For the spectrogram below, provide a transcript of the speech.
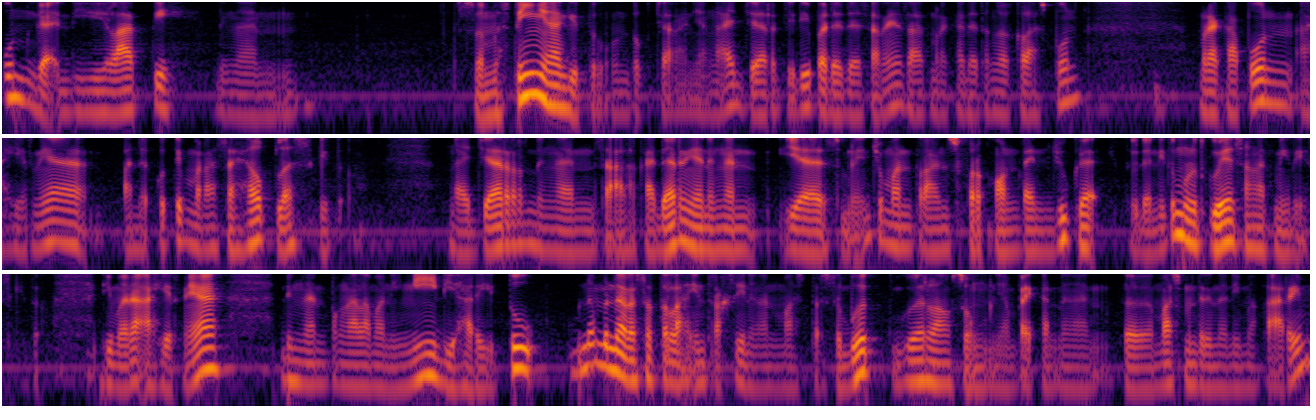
pun nggak dilatih dengan semestinya gitu untuk caranya ngajar. Jadi pada dasarnya saat mereka datang ke kelas pun mereka pun akhirnya tanda kutip merasa helpless gitu ngajar dengan salah kadarnya dengan ya sebenarnya cuma transfer konten juga gitu. Dan itu menurut gue sangat miris gitu. Di mana akhirnya dengan pengalaman ini di hari itu benar-benar setelah interaksi dengan mas tersebut gue langsung menyampaikan dengan ke mas menteri Nadiem Makarim.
